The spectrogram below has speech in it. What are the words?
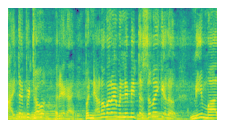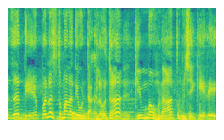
आयत्या पिठावर? रे काय? पण ज्ञानोबा म्हणले मी तसं नाही केलं. मी माझं देहपणच तुम्हाला देऊन टाकलं होतं किंबहुना तुमचे केले.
